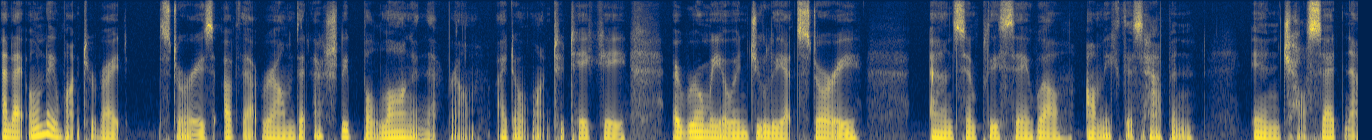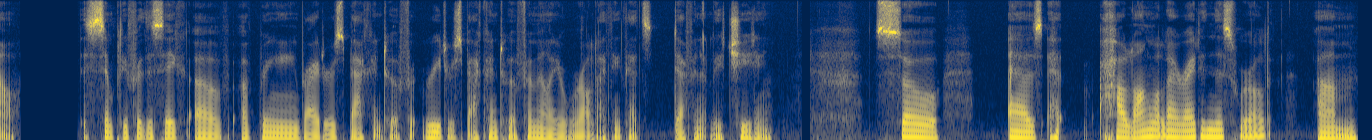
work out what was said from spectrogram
And I only want to write stories of that realm that actually belong in that realm. I don't want to take a, a Romeo and Juliet story and simply say, well, I'll make this happen in Chalced now, simply for the sake of, of bringing writers back into a, readers back into a familiar world. I think that's definitely cheating. So, as how long will I write in this world? Um,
